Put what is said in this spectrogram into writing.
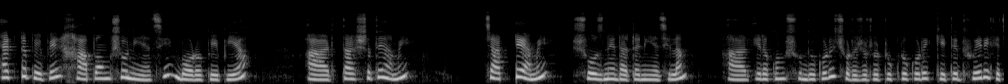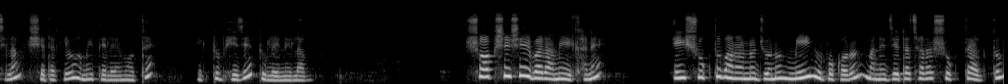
একটা পেঁপের হাফ অংশ নিয়েছি, বড় পেঁপিয়া। আর তার সাথে আমি চারটে আমি সজনে ডাঁটা নিয়েছিলাম। আর এরকম সুন্দর করে ছোট ছোট টুকরো করে কেটে ধুয়ে রেখেছিলাম, সেটাকেও আমি তেলের মধ্যে একটু ভেজে তুলে নিলাম। সবশেষে এবার আমি এখানে এই শুক্তো বানানোর জন্য মেইন উপকরণ মানে যেটা ছাড়া শুক্তো একদম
